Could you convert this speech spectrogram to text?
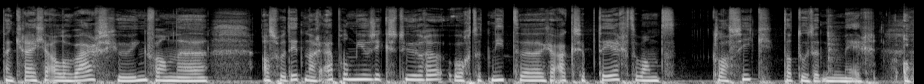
dan krijg je al een waarschuwing van uh, als we dit naar Apple Music sturen, wordt het niet uh, geaccepteerd, want klassiek, dat doet het niet meer. Oh.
